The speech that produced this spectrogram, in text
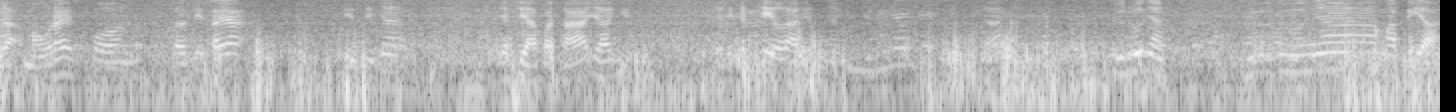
nggak mau respon. Berarti saya intinya ya siapa saya gitu. Jadi kecil akhirnya. Ya. judulnya judulnya mafia.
